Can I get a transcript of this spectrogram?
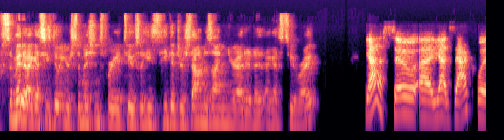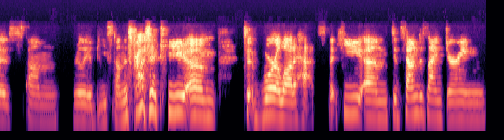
submitted. I guess he's doing your submissions for you too. So he's he did your sound design and your edit, I guess too, right? Yeah. So uh, yeah, Zach was um, really a beast on this project. He um, t- wore a lot of hats, but he um, did sound design during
